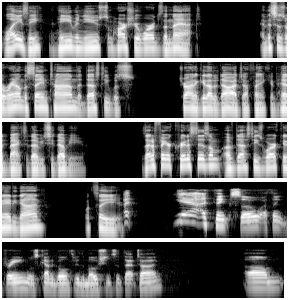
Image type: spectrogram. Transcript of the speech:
lazy. And he even used some harsher words than that. And this is around the same time that Dusty was trying to get out of Dodge, I think, and head back to WCW. Is that a fair criticism of Dusty's work in 89? What say you? I- Yeah, I think so. I think Dream was kind of going through the motions at that time. Um,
